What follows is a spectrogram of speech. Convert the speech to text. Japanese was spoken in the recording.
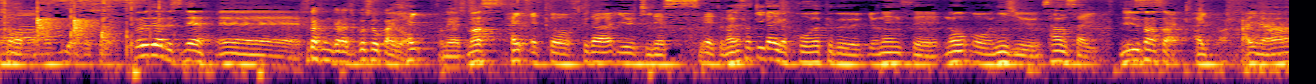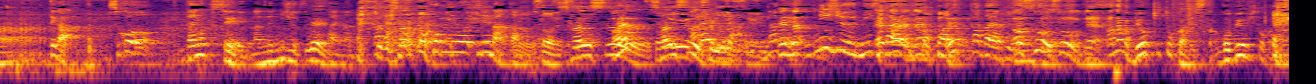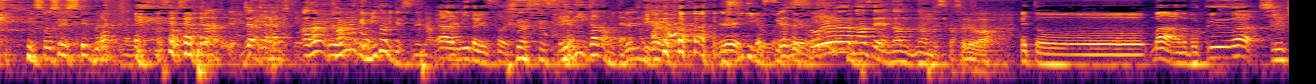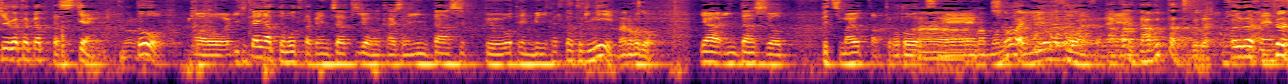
そ。それではですね、えー福田君から自己紹介をはい。お願いします、はい、えっと、福田祐樹です。えっと、長崎大学工学部4年生のお23歳。23歳。はい。若いなあ。てかそこ大学生でなんで23歳なんですか？込みを入れなあかんのそうです。算数、あれ？算数してもでえな22歳え誰ねまあそうそうね。あなんか病気とかですか？ご病気とかそうそうそういうブラックなんです。じゃなくてじゃじゃなくてあなんか髪の毛緑ですねなんかあ、ね緑です、そうです。レディー・ガガみたいな。レディーガガ。いじりがすごい。えそれはなぜなんなんですか？それは。えっと、まあ、あの、僕は進級がかかった試験と、あの行きたいなと思ってたベンチャー企業の会社のインターンシップを天秤にかけたときに、いなるほど。や、インターンしようって血迷ったってことですね。まあ物は言いようだそうですよね。ただダブったってことだよ。そういうことですね。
